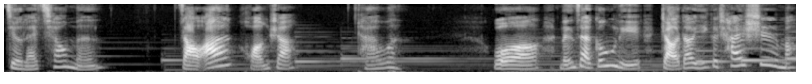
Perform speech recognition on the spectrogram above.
就来敲门。早安，皇上，他问：“我能在宫里找到一个差事吗？”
